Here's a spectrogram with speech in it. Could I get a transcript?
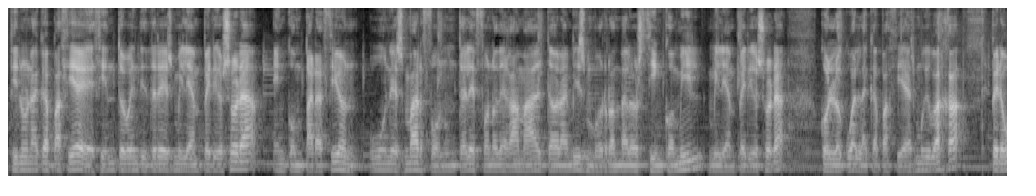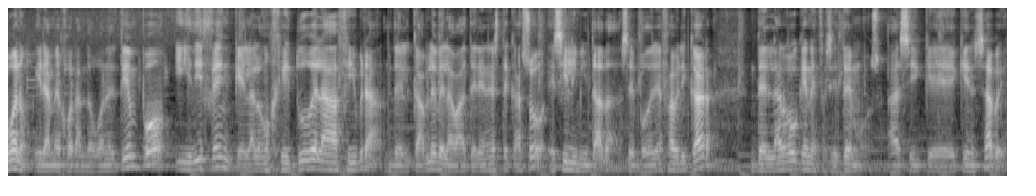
tiene una capacidad de 123 mAh, en comparación un smartphone, un teléfono de gama alta ahora mismo ronda los 5000 mAh, con lo cual la capacidad es muy baja, pero bueno, irá mejorando con el tiempo y dicen que la longitud de la fibra del cable de la batería en este caso es ilimitada, se podría fabricar del largo que necesitemos, así que quién sabe,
